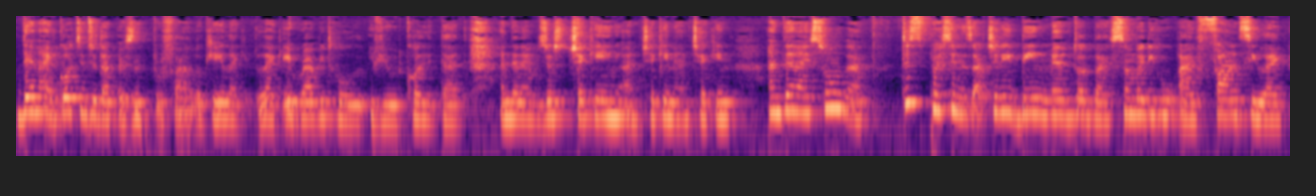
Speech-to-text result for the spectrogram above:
then I got into that person's profile, okay, like like a rabbit hole, if you would call it that. And then I was just checking and checking and checking, and then I saw that this person is actually being mentored by somebody who I fancy, like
